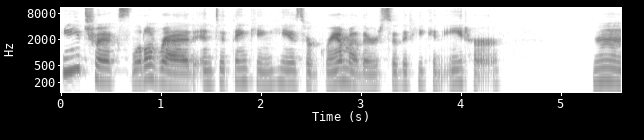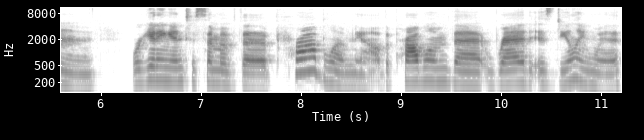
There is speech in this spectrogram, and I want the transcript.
He tricks Little Red into thinking he is her grandmother so that he can eat her. Hmm, we're getting into some of the problem now. The problem that Red is dealing with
